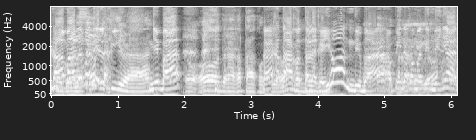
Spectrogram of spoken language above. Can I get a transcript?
Tama naman nila. Fear, ah. Di ba? Oo, nakakatakot. yun. Nakakatakot talaga yon, di ba? Ang pinakamatindi niyan,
